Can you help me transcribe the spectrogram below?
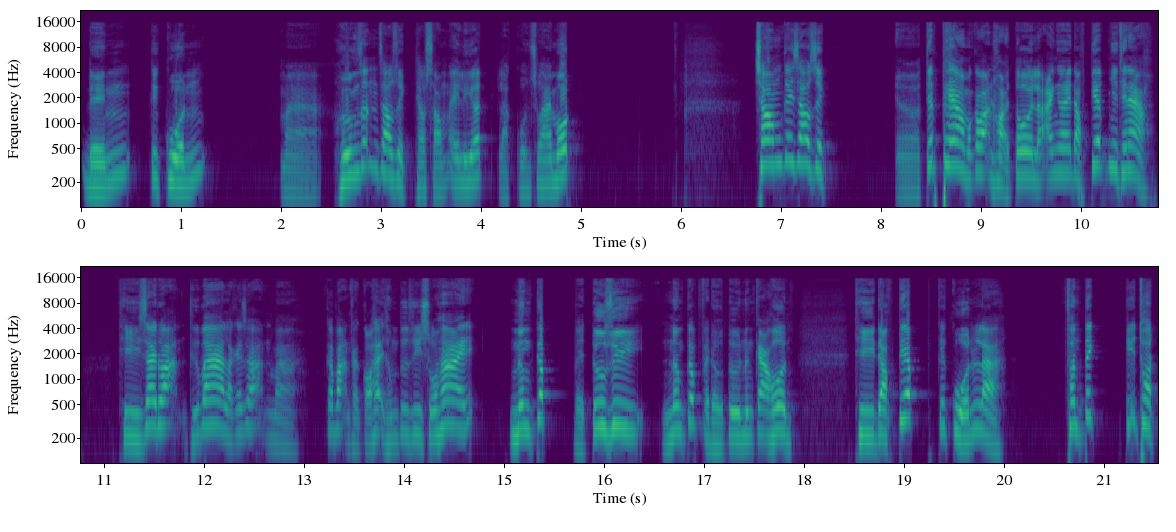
đến cái cuốn mà hướng dẫn giao dịch theo sóng Elliott là cuốn số 21. Trong cái giao dịch uh, tiếp theo mà các bạn hỏi tôi là anh ơi đọc tiếp như thế nào? Thì giai đoạn thứ ba là cái giai đoạn mà các bạn phải có hệ thống tư duy số 2 đấy, nâng cấp về tư duy, nâng cấp về đầu tư nâng cao hơn. Thì đọc tiếp cái cuốn là phân tích kỹ thuật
